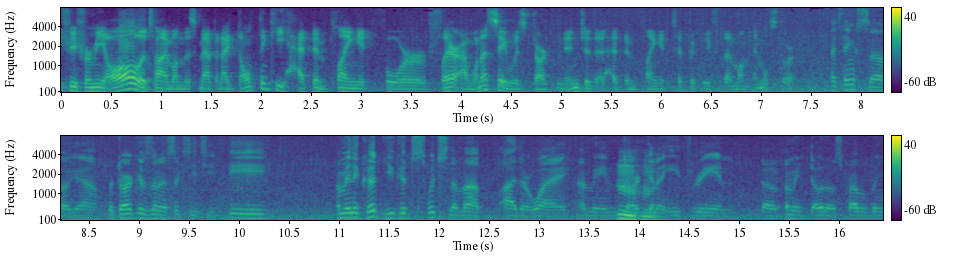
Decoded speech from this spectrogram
the E3 for me all the time on this map, and I don't think he had been playing it for Flare. I want to say it was Dark Ninja that had been playing it typically for them on Himmelsdorf. I think so, yeah. But Dark is in a 60 TP. I mean, it could you could switch them up either way. I mean, Dark Mhm. in an E3 and Do- I mean Dodo's probably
